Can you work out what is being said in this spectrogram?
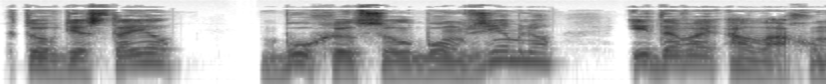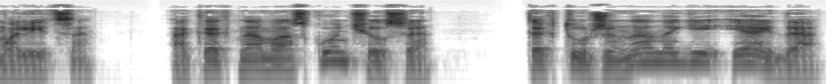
кто где стоял, бухаются лбом в землю и давай Аллаху молиться. А как намаз кончился, так тут же на ноги и айда.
